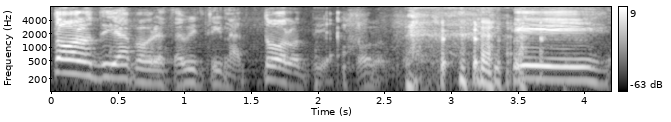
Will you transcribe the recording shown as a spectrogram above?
todos los días para ver esta vitrina. Todos los días, todos los días. y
